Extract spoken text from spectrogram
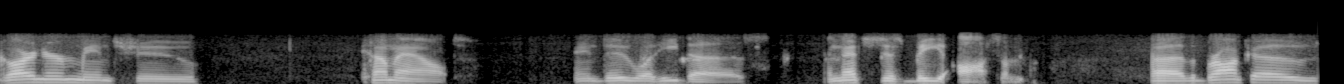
Gardner Minshew come out and do what he does, and that's just be awesome. Uh, the Broncos,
